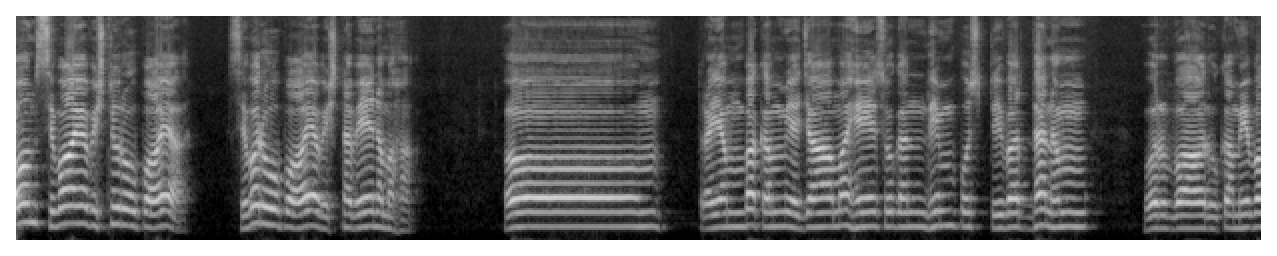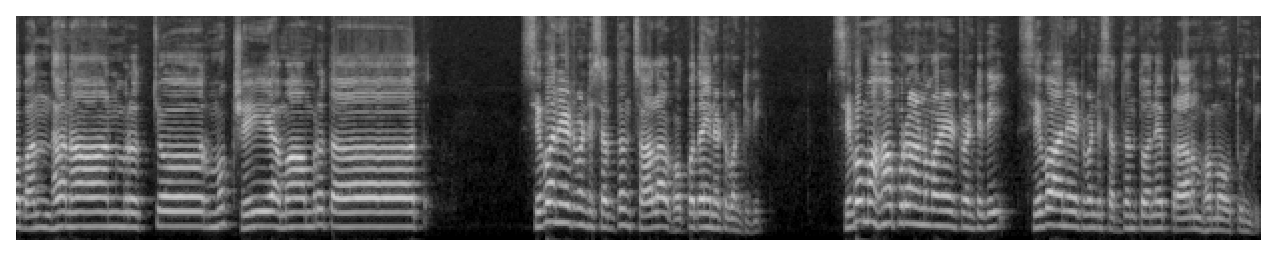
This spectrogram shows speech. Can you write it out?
ఓం శివాయ విష్ణురూపాయ శివరూపాయ విష్ణవే నమ. ఓం త్రయంబకం యజామహే సుగంధిం పుష్టివర్ధనం ఉర్వారుకమివ బంధనాన్ మృత్యోర్ముక్షీయమామృతాత్. శివ అనేటువంటి శబ్దం చాలా గొప్పదైనటువంటిది. శివ మహాపురాణం అనేటువంటిది శివ అనేటువంటి శబ్దంతోనే ప్రారంభమవుతుంది.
